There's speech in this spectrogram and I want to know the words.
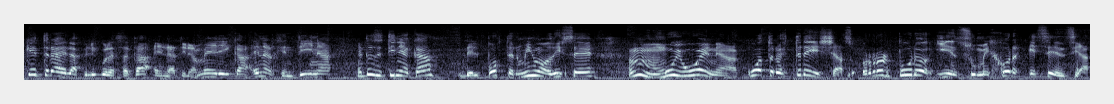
que trae las películas acá en Latinoamérica, en Argentina. Entonces tiene acá, del póster mismo, dice, mmm, muy buena, cuatro estrellas, horror puro y en su mejor esencia,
